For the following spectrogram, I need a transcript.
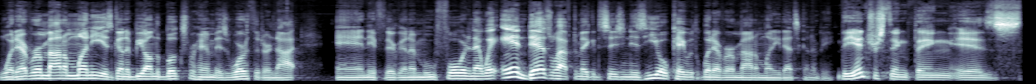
whatever amount of money is going to be on the books for him is worth it or not. And if they're going to move forward in that way, and Dez will have to make a decision: is he okay with whatever amount of money that's going to be? The interesting thing is,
